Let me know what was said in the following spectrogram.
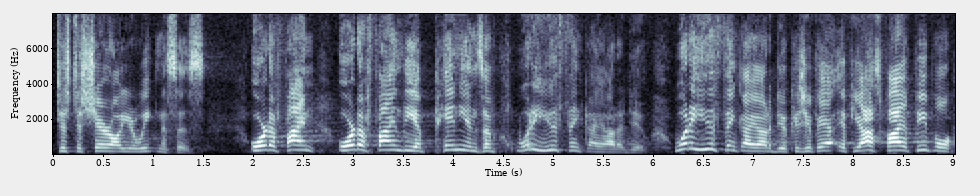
just to share all your weaknesses or to find or to find the opinions of what do you think I ought to do? What do you think I ought to do? Because if, if you ask five people,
